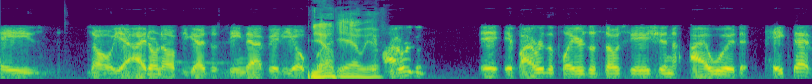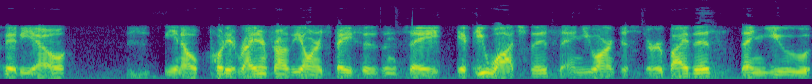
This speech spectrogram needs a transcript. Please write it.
tased. So yeah, I don't know if you guys have seen that video. But Yeah. Yeah, we have. if I were the if I were the Players Association, I would take that video, you know, put it right in front of the owners' faces and say, if you watch this and you aren't disturbed by this, then you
